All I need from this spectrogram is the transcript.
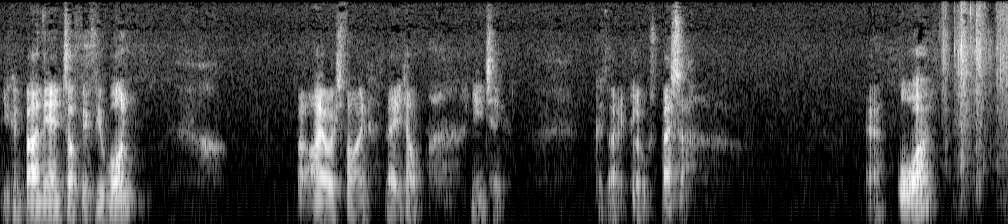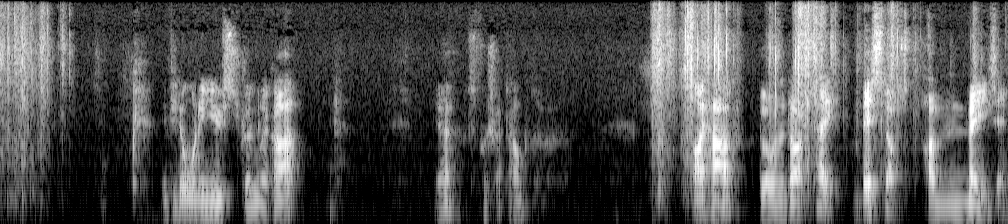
you can burn the ends off if you want but I always find they don't need to because then it glows better yeah or if you don't want to use string like that yeah just push that down I have glow in the dark tape. This stuff's amazing.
